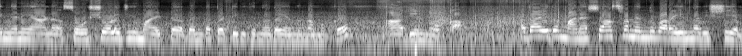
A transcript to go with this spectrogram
എങ്ങനെയാണ് സോഷ്യോളജിയുമായിട്ട് ബന്ധപ്പെട്ടിരിക്കുന്നത് എന്ന് നമുക്ക് ആദ്യം നോക്കാം. അതായത് മനഃശാസ്ത്രം എന്ന് പറയുന്ന വിഷയം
